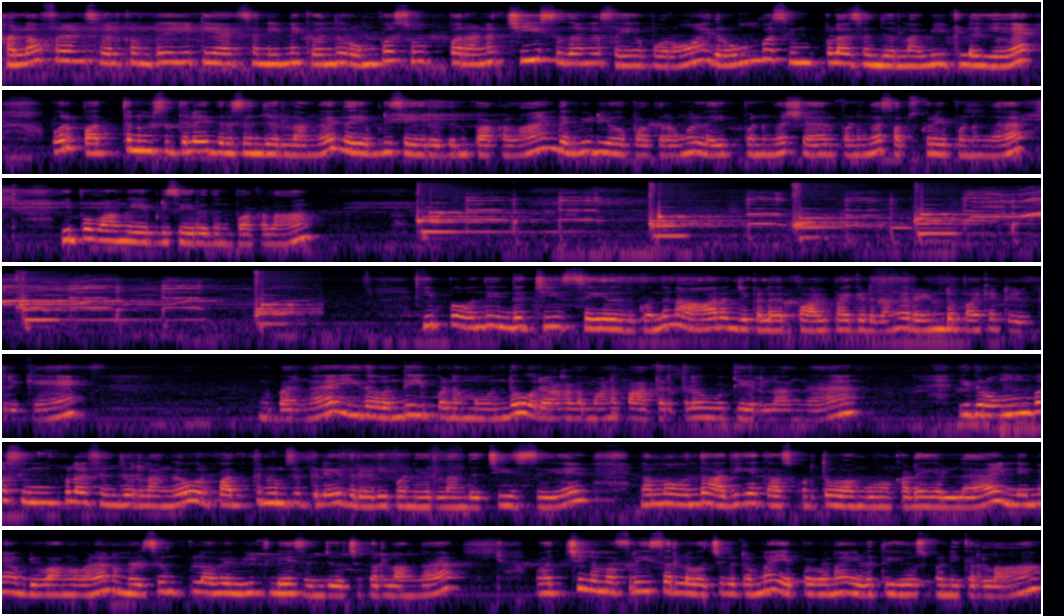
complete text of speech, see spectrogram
Hello friends welcome to ED action இன்றைக்கி வந்து ரொம்ப சூப்பரான சீஸ் தாங்க செய்ய போகிறோம் இது ரொம்ப சிம்பிளாக செஞ்சிடலாம் வீட்டிலையே ஒரு பத்து நிமிஷத்தில் இதில் செஞ்சிடலாங்க. இதை எப்படி செய்கிறதுன்னு பார்க்கலாம். இந்த வீடியோவை பார்க்குறவங்க லைக் பண்ணுங்கள் ஷேர் பண்ணுங்கள் சப்ஸ்கிரைப் பண்ணுங்கள் இப்போ வாங்க எப்படி செய்கிறதுன்னு பார்க்கலாம். இப்போ வந்து இந்த சீஸ் செய்கிறதுக்கு வந்து நான் ஆரஞ்சு கலர் பால் பாக்கெட் தாங்க ரெண்டு பாக்கெட் எடுத்திருக்கேன். இங்கே பாருங்கள் இதை வந்து இப்போ நம்ம வந்து ஒரு அகலமான பாத்திரத்தில் ஊற்றிடலாங்க இது ரொம்ப சிம்பிளாக செஞ்சிடலாங்க ஒரு பத்து நிமிஷத்துலேயே இது ரெடி பண்ணிடலாம் இந்த சீஸு நம்ம வந்து அதிக காசு கொடுத்து வாங்குவோம் கடைகளில். இனிமேல் அப்படி வாங்க வேணால் நம்ம சிம்பிளாகவே வீட்டிலேயே செஞ்சு வச்சுக்கிறலாங்க வச்சு நம்ம ஃப்ரீசரில் வச்சுக்கிட்டோம்னா எப்போ வேணால் எடுத்து யூஸ் பண்ணிக்கிறலாம்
